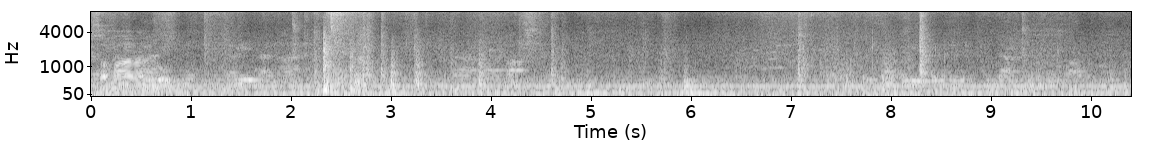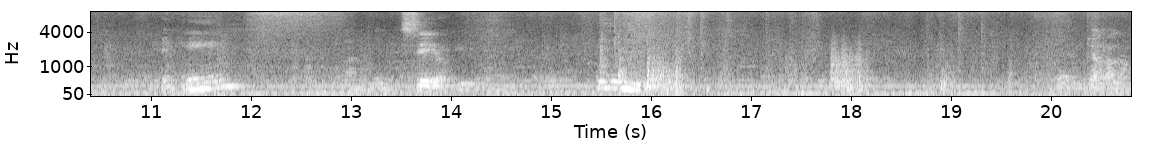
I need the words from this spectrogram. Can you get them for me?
Sama ng loob. Inhale. Exhale. Mm. Diyan ka lang.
